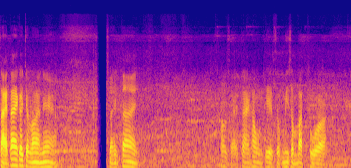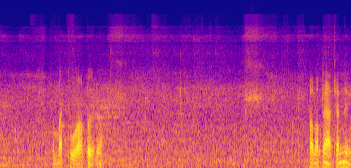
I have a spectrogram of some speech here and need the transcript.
สายใต้ก็จะประมาณเนี้ยสายใต้ เข้าสายใต้เข้ากรุงเทพมีสมบัติทัวร์ สมบัติทัวร์เปิดด้วยปรับอากาศชั้นหนึ่ง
